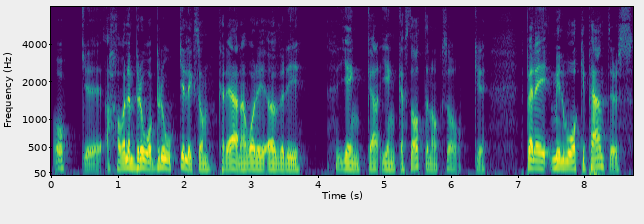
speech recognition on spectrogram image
Och eh, har väl en brå, brokig liksom karriär. Han har varit över i jänka, jänkastaten också. Och spelade i Milwaukee Panthers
